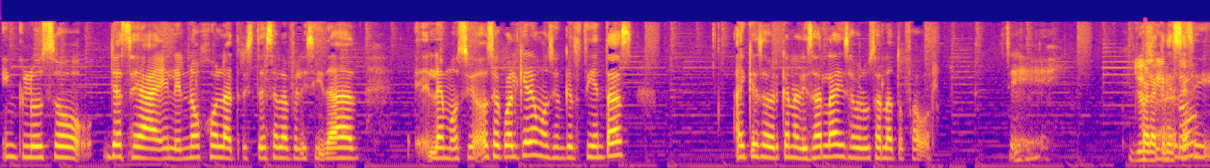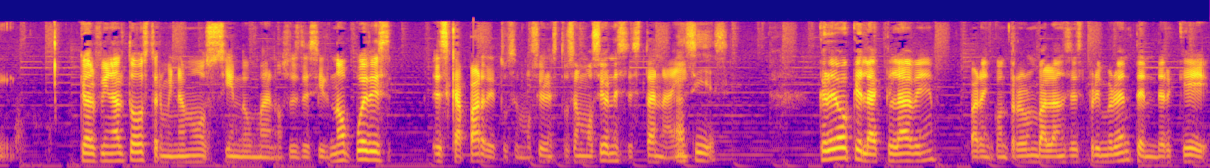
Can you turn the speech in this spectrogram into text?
incluso ya sea el enojo, la tristeza, la felicidad, eh, la emoción, o sea, cualquier emoción que sientas, hay que saber canalizarla y saber usarla a tu favor. Sí. Yo Para crecer. Sí. que al final todos terminamos siendo humanos, es decir, no puedes escapar de tus emociones, tus emociones están ahí. Así es. Creo que la clave para encontrar un balance es primero entender que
